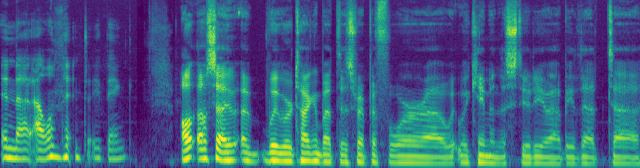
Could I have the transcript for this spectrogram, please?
in that element. I think. Also, uh, we were talking about this right before uh, we, came in the studio, Abby. That uh,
